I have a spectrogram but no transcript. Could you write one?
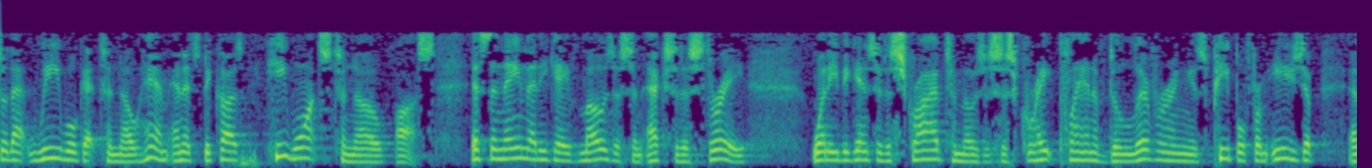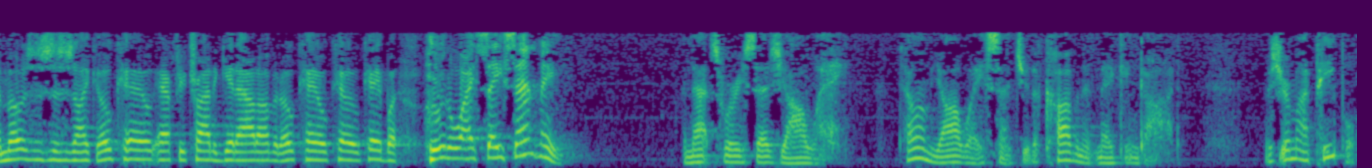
so that we will get to know Him, and it's because He wants to know us. It's the name that He gave Moses in Exodus 3 when he begins to describe to Moses this great plan of delivering his people from Egypt. And Moses is like, okay, after he tried to get out of it, okay, okay, okay, but who do I say sent me? And that's where he says Yahweh. Tell him Yahweh sent you, the covenant making God. Because you're my people.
